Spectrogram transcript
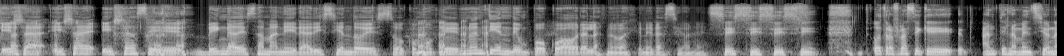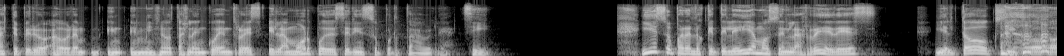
ella, ella, ella se venga de esa manera diciendo eso, como que no entiende un poco ahora las nuevas generaciones. Sí, sí, sí, sí. Otra frase que antes la mencionaste, pero ahora en, en mis notas la encuentro, es el amor puede ser insoportable. Sí, Y eso para los que te leíamos en las redes y el tóxico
